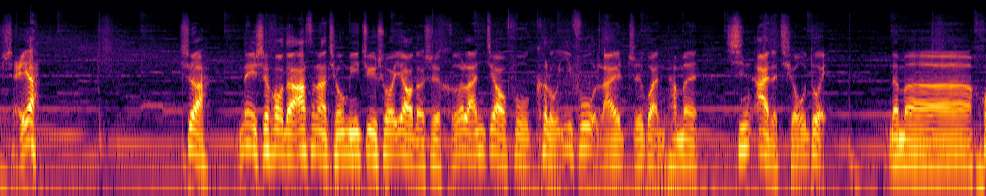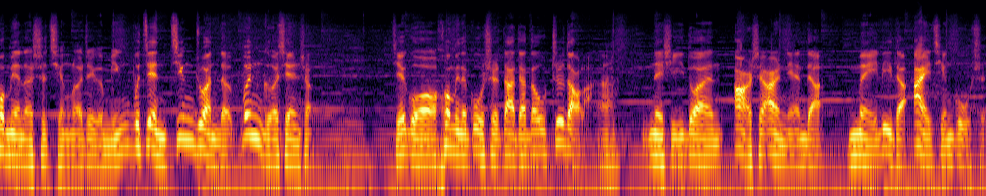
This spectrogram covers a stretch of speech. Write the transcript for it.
谁呀？是啊，那时候的阿森纳球迷据说要的是荷兰教父克鲁伊夫来直管他们心爱的球队。那么后面呢是请了这个名不见经传的温格先生。结果后面的故事大家都知道了啊。那是一段二十二年的美丽的爱情故事。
